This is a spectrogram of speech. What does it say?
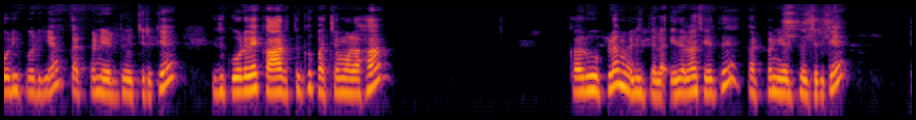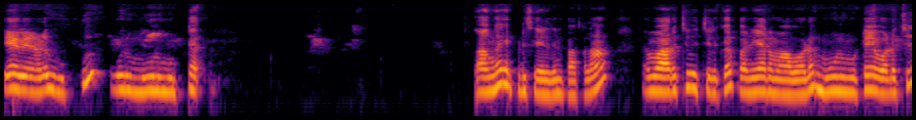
பொடி பொடியாக கட் பண்ணி எடுத்து வச்சுருக்கேன். இது கூடவே காரத்துக்கு பச்சை மிளகா கருவேப்பிலை மல்லித்தலை இதெல்லாம் சேர்த்து கட் பண்ணி எடுத்து வச்சுருக்கேன். தேவையான அளவு உப்பு ஒரு மூணு முட்டை. வாங்க எப்படி செய்கிறதுன்னு பார்க்கலாம். நம்ம அரைச்சி வச்சுருக்க பணியார மாவோட மூணு முட்டையை உடச்சி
